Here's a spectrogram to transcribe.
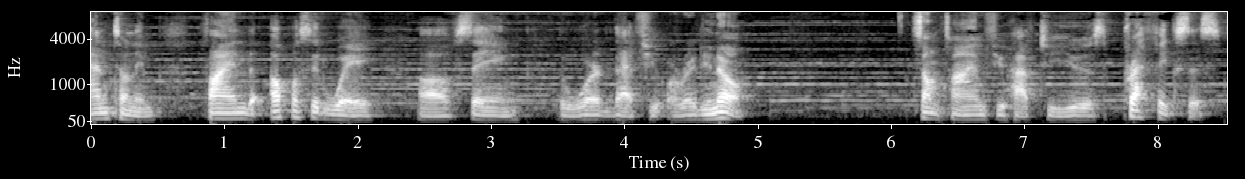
antonym, find the opposite way of saying the word that you already know. Sometimes you have to use prefixes.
